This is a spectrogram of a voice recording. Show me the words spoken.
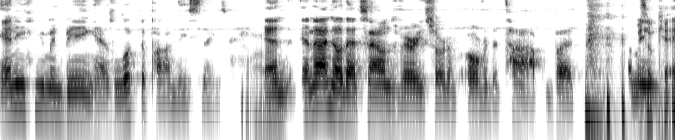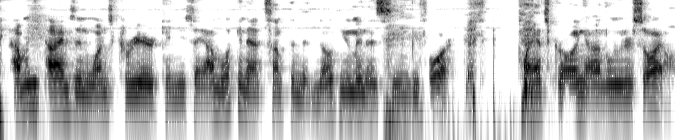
any human being has looked upon these things. Wow. And and I know that sounds very sort of over the top, but I mean, okay. how many times in one's career can you say, I'm looking at something that no human has seen before? Plants growing on lunar soil.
